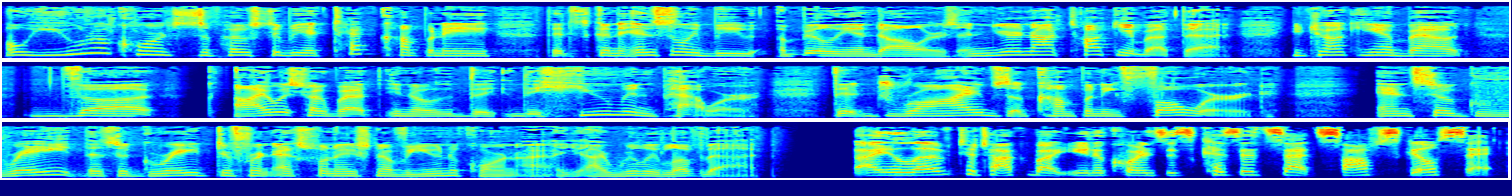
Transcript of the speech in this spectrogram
oh, Unicorns supposed to be a tech company that's going to instantly be a billion dollars. And you're not talking about that. You're talking about the, I always talk about, you know, the, the human power that drives a company forward. And so great. That's a great different explanation of a unicorn. I, I really love that. I love to talk about unicorns. It's because it's that soft skill set.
